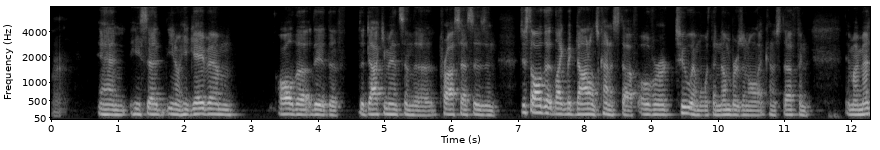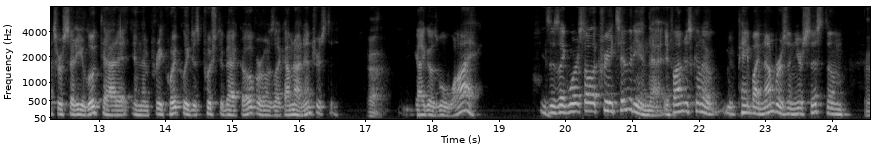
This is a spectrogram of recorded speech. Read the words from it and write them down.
Right. And he said, you know, he gave him all the the the, the documents and the processes and just all the like McDonald's kind of stuff over to him with the numbers and all that kind of stuff. And and my mentor said he looked at it and then pretty quickly just pushed it back over and was like, I'm not interested yeah the guy goes, Well, why? He says, like, where's all the creativity in that? If I'm just gonna paint by numbers in your system, Yeah.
